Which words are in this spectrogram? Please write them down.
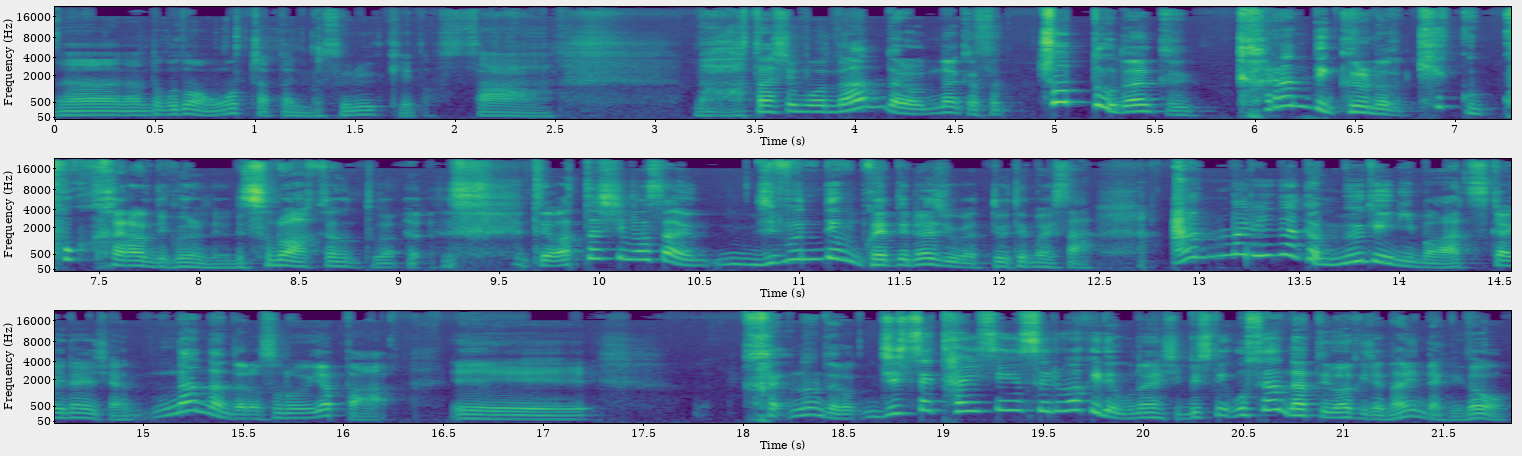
あーなんてことは思っちゃったりもするけどさ。まあ私もなんだろう、なんかさ、ちょっとなんか絡んでくるのが結構濃く絡んでくるんだよね、そのアカウントが。で、私もさ、自分でもこうやってラジオやってる手前さ、あんまりなんか無限にも扱いないじゃん。なんなんだろう、その、やっぱ、えー、なんだろう、実際対戦するわけでもないし、別にお世話になってるわけじゃないんだけど、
